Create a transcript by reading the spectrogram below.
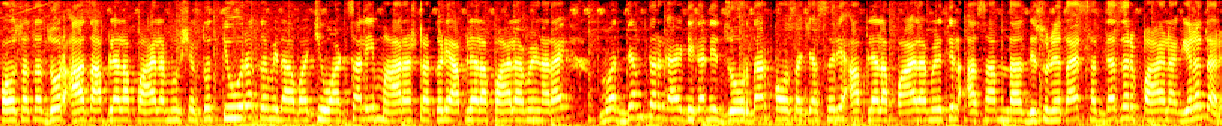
पावसाचा जोर आज आपल्याला पाहायला मिळू शकतो. तीव्र कमी दाबाची वाटचाल ही महाराष्ट्राकडे आपल्याला पाहायला मिळणार आहे. मध्यम तर काही ठिकाणी जोरदार पावसाच्या सरी आपल्याला पाहायला मिळतील असा अंदाज दिसून येत आहे. सध्या जर पाहायला गेलं तर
